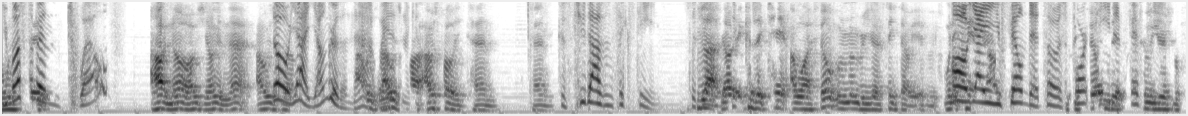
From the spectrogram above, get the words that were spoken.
You must have been twelve. Oh no, I was younger than that. I was. No, yeah, younger than I that. was, Wait I a was, second, I was probably 10. 10. because 2016. So Because 2016. it can't. Well, I filmed. Remember, you got to think that way. If it, when Oh yeah, out, you filmed it, so it was we filmed 14 and it Two years before,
